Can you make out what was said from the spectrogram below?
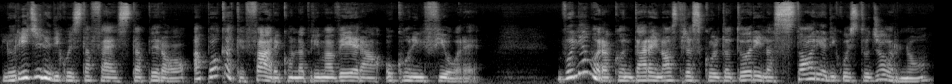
L'origine di questa festa, però, ha poco a che fare con la primavera o con il fiore. Vogliamo raccontare ai nostri ascoltatori la storia di questo giorno?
